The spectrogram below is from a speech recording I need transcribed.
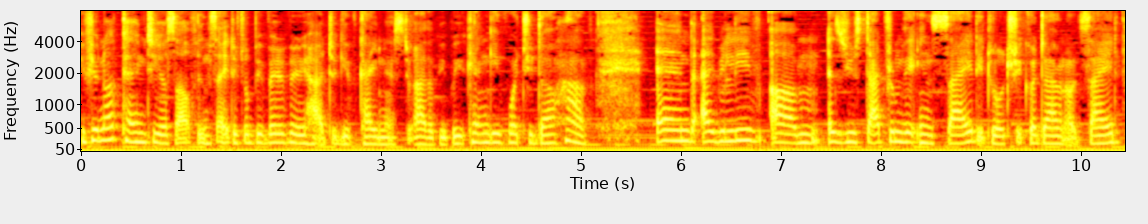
if you're not kind to yourself inside, it will be very, very hard to give kindness to other people. You can give what you don't have. And I believe um, as you start from the inside, it will trickle down outside.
